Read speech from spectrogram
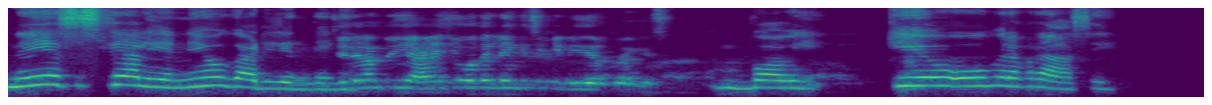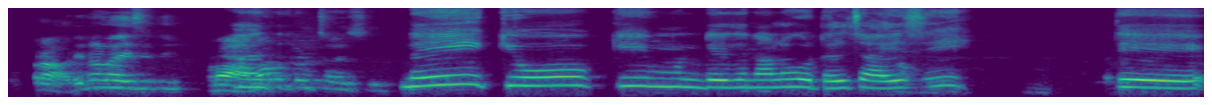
ਨਹੀਂ ਅਸੀਂ ਸਟਿਆਲੀ ਨੇ ਉਹ ਗਾੜੀ ਰਹਿੰਦੇ ਨੇ। ਜਿਹਦੇ ਨਾਲ ਤੁਸੀਂ ਆਏ ਸੀ ਉਹਦੇ ਲਿੰਕ ਚ ਕਿੰਨੀ ਦੇਰ ਤੋਂ ਹੈਗੇ ਸੀ? ਬੋਵੀ ਕਿ ਉਹ ਉਹ ਮੇਰਾ ਭਰਾ ਸੀ। ਭਰਾ ਦੇ ਨਾਲ ਆਏ ਸੀ ਤੁਸੀਂ? ਭਰਾ ਨਾਲ ਹੋਟਲ ਚ ਆਏ ਸੀ? ਨਹੀਂ ਕਿਉਂ ਕਿ ਮੁੰਡੇ ਦੇ ਨਾਲ ਹੋਟਲ ਚ ਆਏ ਸੀ। ਤੇ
